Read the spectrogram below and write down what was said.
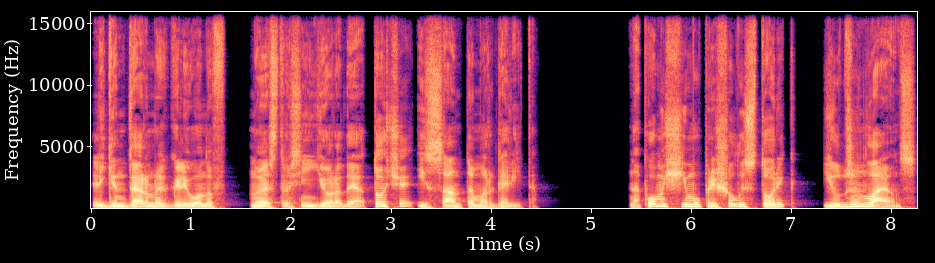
легендарных галеонов Нуэстро Синьора де Аточа и Санта-Маргарита. На помощь ему пришел историк Юджин Лайонс,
